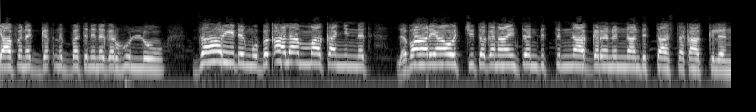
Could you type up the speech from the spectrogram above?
ያፈነገጥንበትን ነገር ሁሉ ዛሬ ደግሞ በቃል አማካኝነት ለባሪያዎች ተገናኝተ እንድትናገረንና እንድታስተካክለን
